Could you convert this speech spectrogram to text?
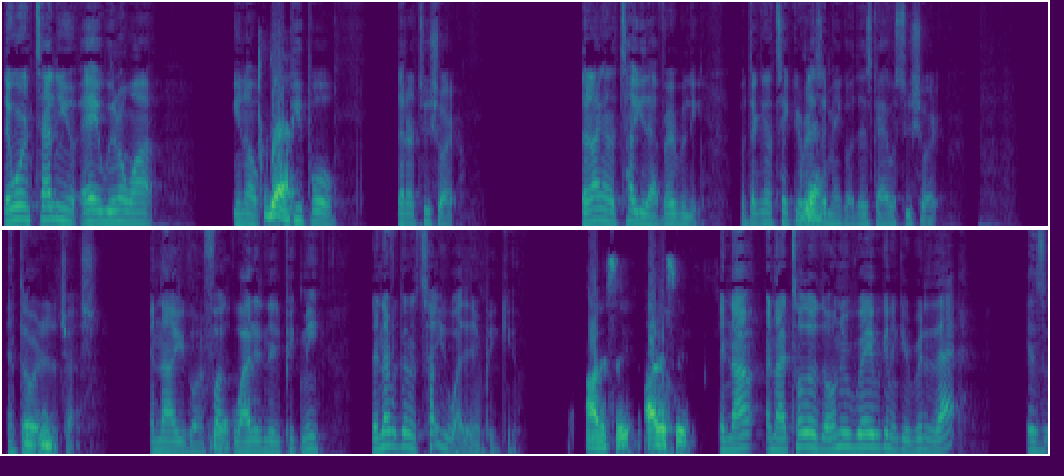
They weren't telling you, "Hey, we don't want, you know, Yeah. people that are too short." They're not gonna tell you that verbally, but they're gonna take your Yeah. resume and go, "This guy was too short," and throw it in Mhm. the trash. And now you're going, "Fuck, Yeah. why didn't they pick me?" They're never gonna tell you why they didn't pick you. Honestly, honestly. And now, and I told her the only way we're gonna get rid of that is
